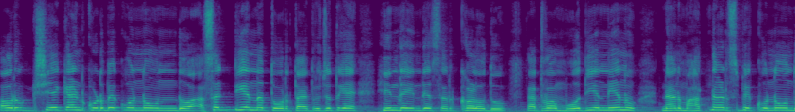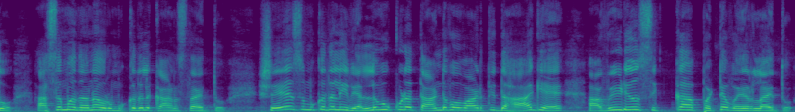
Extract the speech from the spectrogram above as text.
ಅವರು ಶೇಕ್ ಹ್ಯಾಂಡ್ ಕೊಡಬೇಕು ಅನ್ನೋ ಒಂದು ಅಸಡ್ಡಿಯನ್ನು ತೋರ್ತಾ ಇದ್ರು. ಜೊತೆಗೆ ಹಿಂದೆ ಹಿಂದೆ ಸರ್ಕೊಳ್ಳೋದು ಅಥವಾ ಮೋದಿಯನ್ನೇನು ನಾನು ಮಾತನಾಡಿಸ್ಬೇಕು ಅನ್ನೋ ಒಂದು ಅಸಮಾಧಾನ ಅವ್ರ ಮುಖದಲ್ಲಿ ಕಾಣಿಸ್ತಾ ಇತ್ತು. ಶ್ರೇಯಸ್ ಮುಖದಲ್ಲಿ ಇವೆಲ್ಲವೂ ಕೂಡ ತಾಂಡವವಾಡ್ತಿದ್ದ ಹಾಗೆ ಆ ವಿಡಿಯೋ ಸಿಕ್ಕಾಪಟ್ಟೆ ವೈರಲ್ ಆಯಿತು.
